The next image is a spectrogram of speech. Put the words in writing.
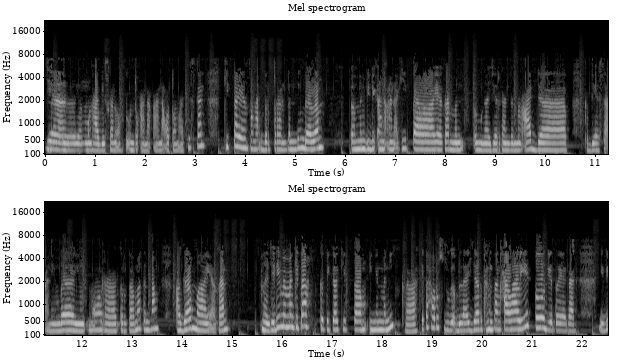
Yeah. uh, yang menghabiskan waktu untuk anak-anak otomatis kan kita yang sangat berperan penting dalam uh, mendidik anak-anak kita ya kan? Men, uh, mengajarkan tentang adab kebiasaan yang baik moral terutama tentang agama ya kan Nah, jadi memang kita ketika kita ingin menikah, kita harus juga belajar tentang hal-hal itu gitu ya kan. Jadi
